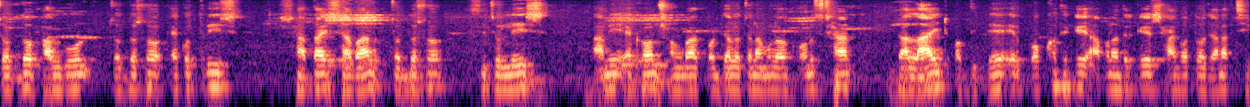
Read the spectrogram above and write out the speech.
চোদ্দ ফাল্গুন চোদ্দোশো একত্রিশ, সাতাইশ সাবান চোদ্দোশো ছেচল্লিশ। আমি এখন সংবাদ পর্যালোচনামূলক অনুষ্ঠান the light of the day এর পক্ষ থেকে আপনাদেরকে স্বাগত জানাচ্ছি।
